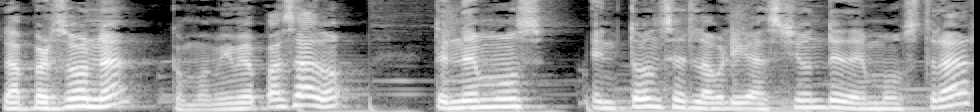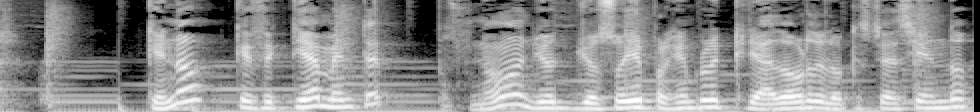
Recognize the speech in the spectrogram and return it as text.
La persona, como a mí me ha pasado, tenemos entonces la obligación de demostrar que no, que efectivamente, pues no, yo, yo soy, por ejemplo, el creador de lo que estoy haciendo,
